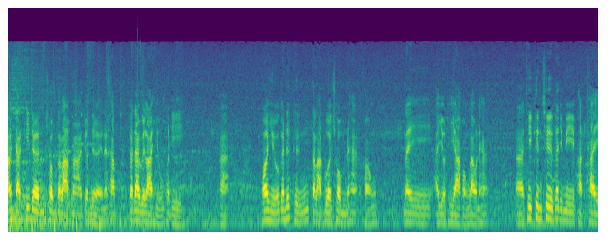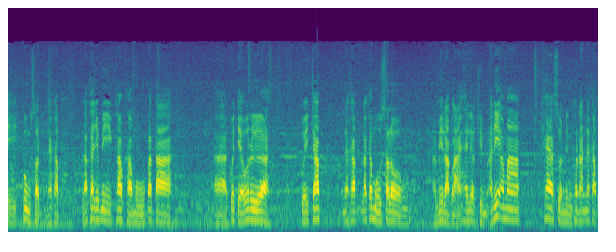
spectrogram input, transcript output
หลังจากที่เดินชมตลาดมาจนเหนื่อยนะครับ ก็ได้เวลาหิวพอดีฮะพอหิวก็นึกถึงตลาดบัวชมนะฮะของในอโยธยาของเรานะฮะ ที่ขึ้นชื่อก็จะมีผัดไทยกุ้งสดนะครับ แล้วก็จะมีข้าวขาหมูปลาตาอ่าก๋วยเตี๋ยวเรือก๋วยจับนะครับ แล้วก็หมูสโลงมีหลากหลายให้เลือกชิม อันนี้เอามาแค่ส่วนหนึ่งเท่านั้นนะครับ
